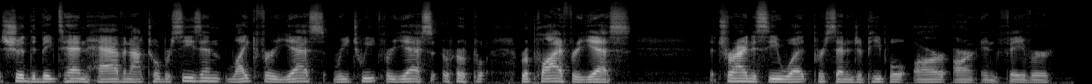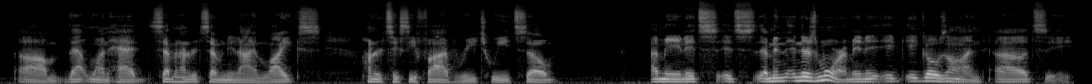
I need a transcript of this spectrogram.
should the Big Ten have an October season? Like for yes, retweet for yes, rep- reply for yes. Trying to see what percentage of people are aren't in favor. Um, that one had 779 likes, 165 retweets. So, I mean, it's it's. I mean, and there's more. I mean, it it, it goes on. Uh, let's see.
